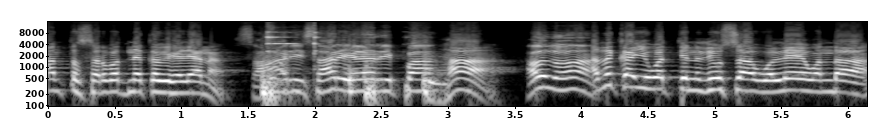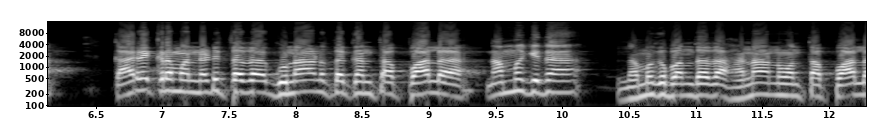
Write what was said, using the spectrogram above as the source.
ಅಂತ ಸರ್ವಜ್ಞ ಕವಿ ಹೇಳ್ಯಾನ. ಸಾರಿ ಸಾರಿ ಹೇಳ್ಯಾರಿಪ್ಪ. ಹಾ. ಹೌದು. ಅದಕ್ಕ ಇವತ್ತಿನ ದಿವಸ ಒಳ್ಳೆ ಒಂದ ಕಾರ್ಯಕ್ರಮ ನಡೀತದ ಗುಣ ಅನ್ನತಕ್ಕಂತ ಪಾಲ ನಮಗಿದ. ನಮಗ ಬಂದದ ಹಣ ಅನ್ನುವಂತ ಪಾಲ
